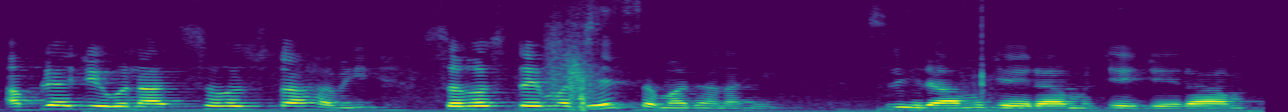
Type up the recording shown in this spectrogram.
आपल्या जीवनात सहजता हवी सहजतेमध्ये समाधान आहे. శ్రీరామ జయ రామ జయ జయ రామ్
